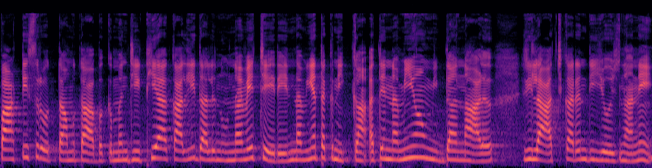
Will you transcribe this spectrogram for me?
ਪਾਰਟੀ ਸਰੋਤਾਂ ਮੁਤਾਬਕ ਮਨਜੀਠੀਆ ਅਕਾਲੀ ਦਲ ਨੂੰ ਨਵੇਂ ਚਿਹਰੇ, ਨਵੀਆਂ ਤਕਨੀਕਾਂ ਅਤੇ ਨਵੀਆਂ ਉਮੀਦਾਂ ਨਾਲ ਰਿਲਾਜ ਕਰਨ ਦੀ ਯੋਜਨਾ ਨੇ।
